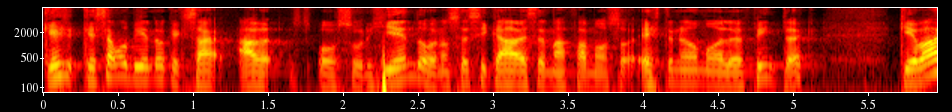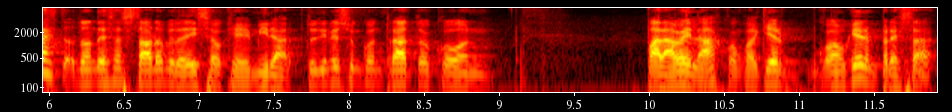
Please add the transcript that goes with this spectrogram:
¿qué, estamos viendo que está o surgiendo, o no sé si cada vez es más famoso, este nuevo modelo de fintech? Que va donde esa startup le dice, ok, mira, tú tienes un contrato con vela con cualquier, cualquier empresa,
